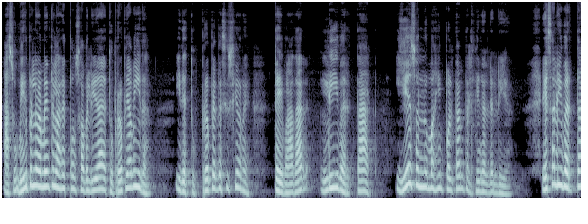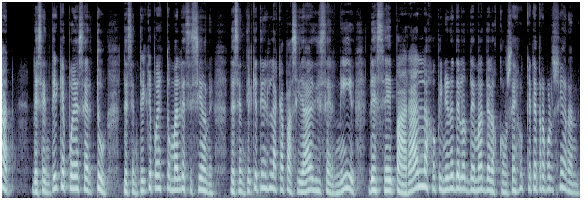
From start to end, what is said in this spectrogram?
Asumir plenamente la responsabilidad de tu propia vida y de tus propias decisiones te va a dar libertad y eso es lo más importante al final del día. Esa libertad de sentir que puedes ser tú, de sentir que puedes tomar decisiones, de sentir que tienes la capacidad de discernir, de separar las opiniones de los demás de los consejos que te proporcionan,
